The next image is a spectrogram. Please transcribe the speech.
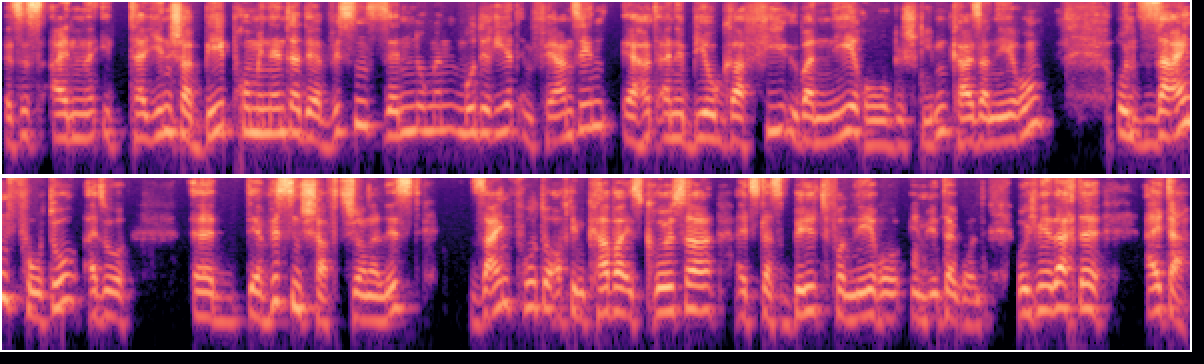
Es ist ein italienischer B-Prominenter, der Wissenssendungen moderiert im Fernsehen. Er hat eine Biografie über Nero geschrieben, Kaiser Nero. Und sein Foto, also äh, der Wissenschaftsjournalist, sein Foto auf dem Cover ist größer als das Bild von Nero im Hintergrund. Wo ich mir dachte, Alter,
